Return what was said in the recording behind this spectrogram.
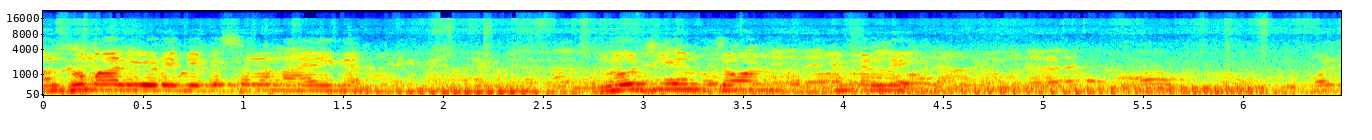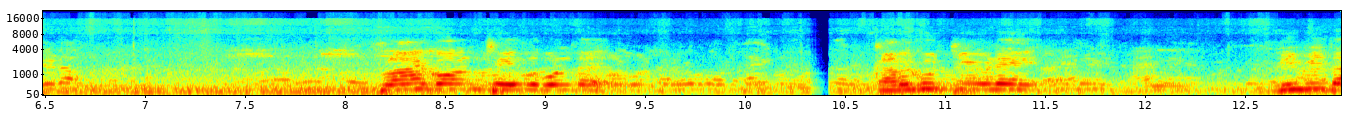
അങ്കമാലിയുടെ വികസന നായകൻ Roji M John M L A flag on ചെയ്തുകൊണ്ട് കറുകുറ്റിയുടെ വിവിധ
